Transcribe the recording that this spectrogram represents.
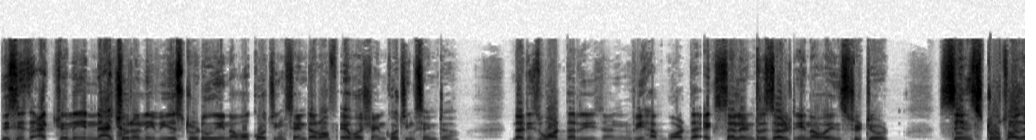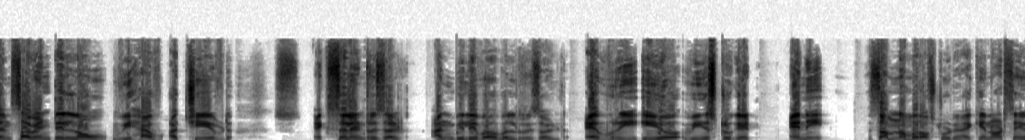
this is actually naturally we used to do in our coaching center of evershine coaching center. That is what the reason we have got the excellent result in our institute. Since 2007 till now we have achieved excellent result unbelievable result. Every year we used to get any some number of students i cannot say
